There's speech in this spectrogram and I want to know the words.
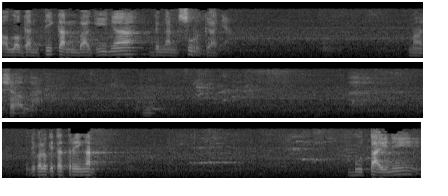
Allah gantikan baginya dengan surganya. Masya Allah. Hmm. Jadi kalau kita teringat buta ini,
